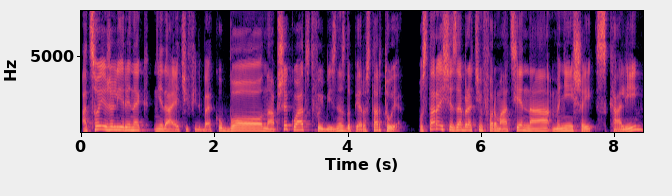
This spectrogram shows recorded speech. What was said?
A co jeżeli rynek nie daje ci feedbacku, bo na przykład twój biznes dopiero startuje? Postaraj się zebrać informacje na mniejszej skali,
